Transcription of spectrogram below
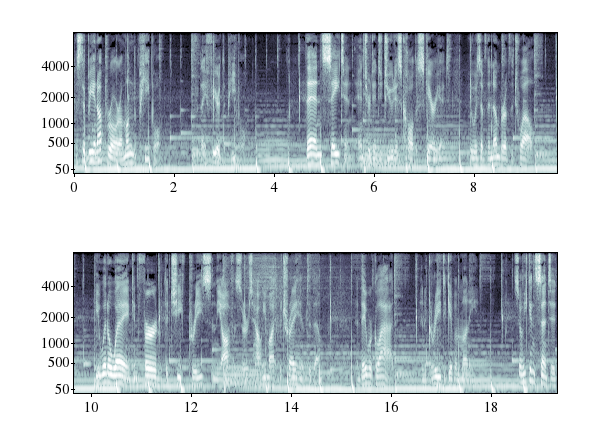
lest there be an uproar among the people, for they feared the people. Then Satan entered into Judas called Iscariot, who was of the number of the twelve. He went away and conferred with the chief priests and the officers how he might betray him to them, and they were glad and agreed to give him money. So he consented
